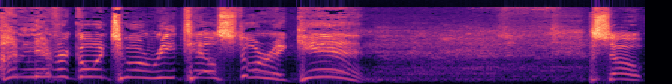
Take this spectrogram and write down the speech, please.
I'm never going to a retail store again. So,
